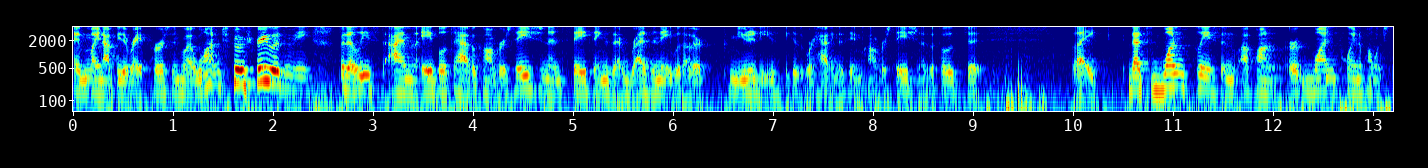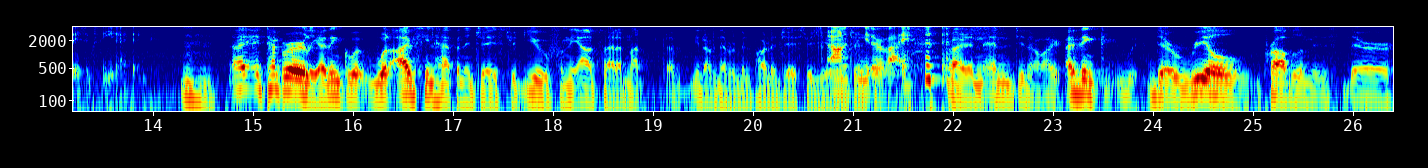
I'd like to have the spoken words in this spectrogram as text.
It might not be the right person who I want to agree with me, but at least I'm able to have a conversation and say things that resonate with other communities because we're having the same conversation as opposed to like that's one place and upon or one point upon which they succeed, I think. I, temporarily. I think what, what I've seen happen at J Street U from the outside. I'm not, uh, you know, I've never been part of J Street U. Honestly, neither have I. right, and and you know, I, I think their real problem is their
